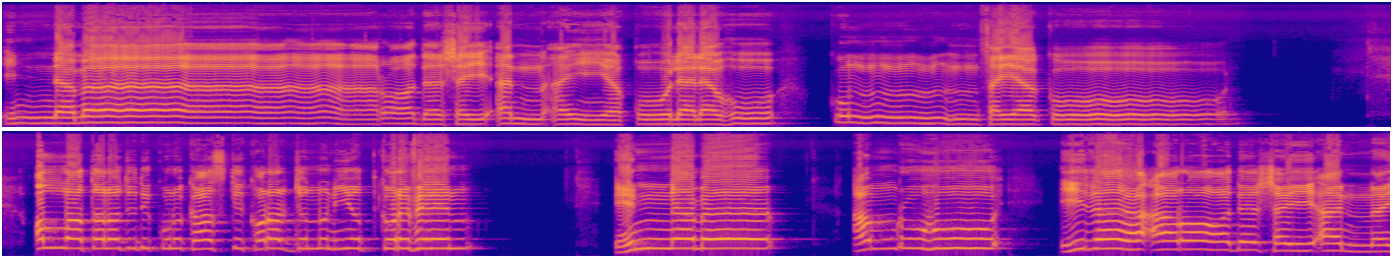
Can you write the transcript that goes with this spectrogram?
إنما أراد شيئا أن يقول له كن فيكون আল্লাহ তালা যদি কোনো কাজকে করার জন্য নিয়ত করে ফেলেন আমরুহু ইদা আরাদ শাইআন আন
